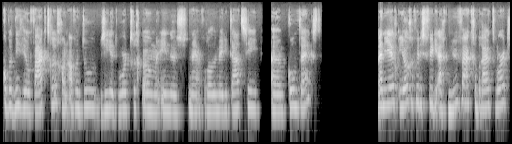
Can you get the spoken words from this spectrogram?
Komt het niet heel vaak terug. Gewoon af en toe zie je het woord terugkomen in dus, nou ja, vooral de meditatie uh, context. En de yoga-filosofie die eigenlijk nu vaak gebruikt wordt,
